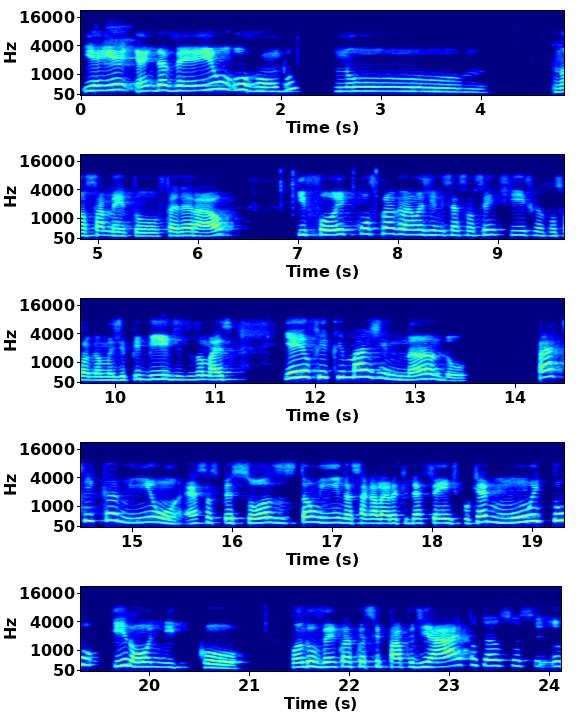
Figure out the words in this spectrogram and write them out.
E aí ainda veio o rombo no, no orçamento federal, que foi com os programas de iniciação científica, com os programas de PIBID e tudo mais. E aí eu fico imaginando para que caminho essas pessoas estão indo, essa galera que defende, porque é muito irônico quando vem com, esse papo de ai, porque o, o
